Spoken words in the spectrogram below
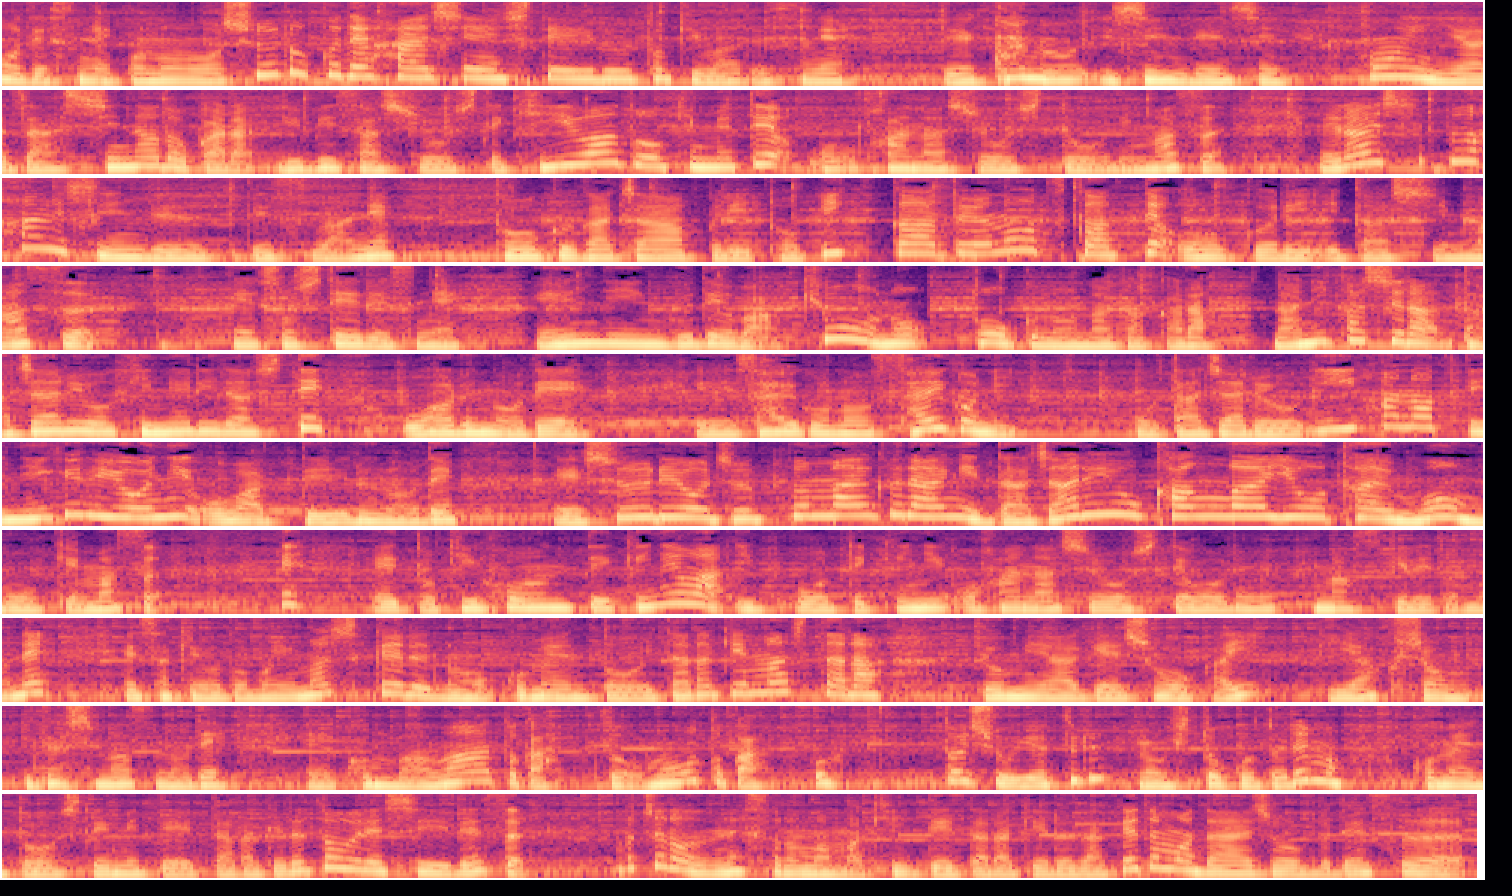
もですねこの収録で配信している時はですね、えこの維新伝心本や雑誌などから指差しをしてキーワードを決めてお話をしております、えー来週配信でですはねトークガチャアプリトピッカーというのを使ってお送りいたします、えそしてですねエンディングでは今日のトークの中から何かしらダジャレをひねり出して終わるので、え最後の最後にこうダジャレを言い放って逃げるように終わっているので、え終了10分前ぐらいにダジャレを考えようタイムを設けます。でえー、と基本的には一方的にお話をしておりますけれどもね、え先ほども言いましたけれどもコメントをいただけましたら読み上げ紹介リアクションいたしますので「えーこんばんは」とか「どうも」とか「お大将やってる?」の一言でもコメントをしてみていただけると嬉しいですもちろんねそのまま聞いていただけるだけでも大丈夫です、え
